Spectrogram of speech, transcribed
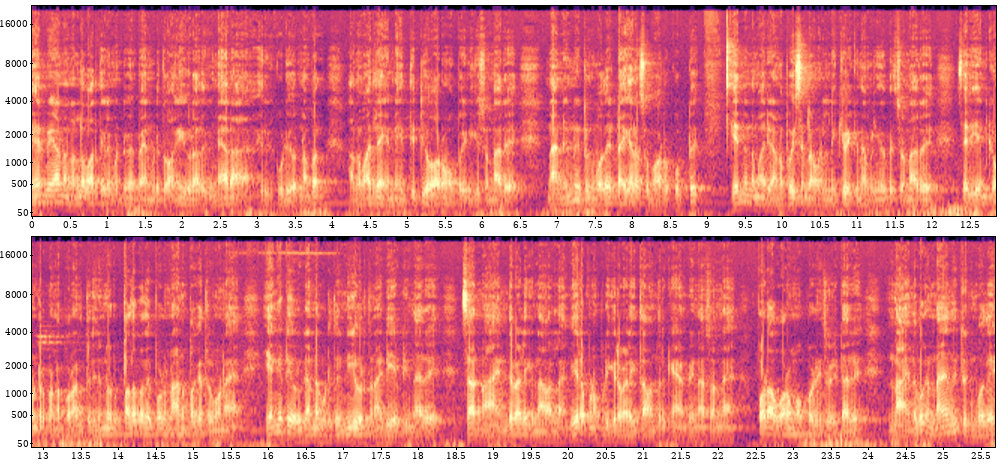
நேர்மையான நல்ல வார்த்தைகளை மட்டுமே பயன்படுத்துவாங்க. இவர் அதுக்கு நேராக இருக்கக்கூடிய ஒரு நபர். அந்த மாதிரி தான் என்னை திட்டி ஓரமாக போய் நிற்க சொன்னார். நான் நின்றுட்டு இருக்கும்போதே டைகர் அசுமாரை கூப்பிட்டு என்னென்ன மாதிரியான பொசிஷனில் அவங்களை நிற்க வைக்கணும்? அப்படிங்கிறத பற்றி சொன்னார். சரி என்கவுண்டர் பண்ண போகிறான்னு தெரிஞ்சுன்னு ஒரு பதப்பதைப்போடு நானும் பக்கத்தில் போனேன். எங்கிட்டே ஒரு கண்ணை கொடுத்து நீ ஒருத்தன் அடி அப்படின்னாரு. சார் நான் இந்த வேலைக்கு நான் வரல. வீரப்பனை பிடிக்கிற வேலைக்கு தான் வந்திருக்கேன் அப்படின்னு நான் சொன்னேன். போடா ஓரமாக போடுன்னு சொல்லிட்டாரு. நான் இந்த பக்கம் நகர்ந்துட்டு இருக்கும்போதே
